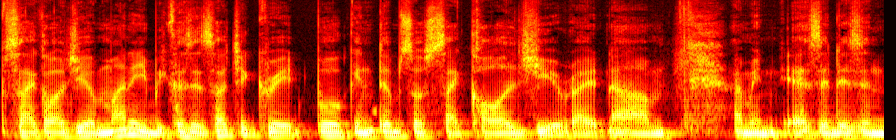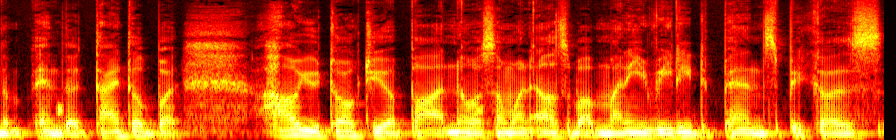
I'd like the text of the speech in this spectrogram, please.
Psychology of Money because it's such a great book in terms of psychology, right? Um, I mean, as it is in the in the title, but how you talk to your partner or someone else about money really depends because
